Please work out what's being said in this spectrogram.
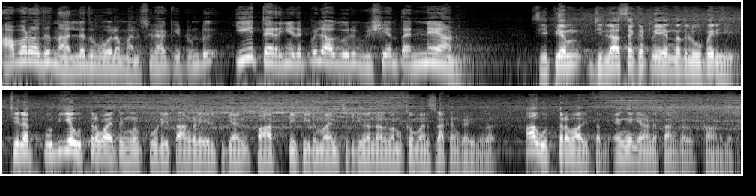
അവർ അത് നല്ലതുപോലെ മനസ്സിലാക്കിയിട്ടുണ്ട്. ഈ തെരഞ്ഞെടുപ്പിൽ അതൊരു വിഷയം തന്നെയാണ്. സി പി എം ജില്ലാ സെക്രട്ടറി എന്നതിലുപരി ചില പുതിയ ഉത്തരവാദിത്തങ്ങൾ കൂടി താങ്കളെ ഏൽപ്പിക്കാൻ പാർട്ടി തീരുമാനിച്ചിരിക്കുന്നു എന്നാണ് നമുക്ക് മനസ്സിലാക്കാൻ കഴിയുന്നത്. ആ ഉത്തരവാദിത്തം എങ്ങനെയാണ് താങ്കൾ കാണുന്നത്?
